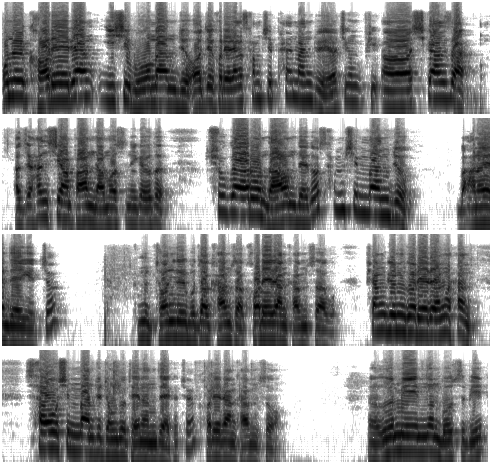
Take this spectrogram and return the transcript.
오늘 거래량 25만 주, 어제 거래량 38만 주예요. 지금 비- 어, 시간상 아직 1시간 반 남았으니까 여기서 추가로 나온데도 30만 주 많아야 되겠죠? 그러면 전일보다 감소, 거래량 감소하고 평균 거래량은 한 4, 50만 주 정도 되는데 그렇죠? 거래량 감소. 어, 의미 있는 모습이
